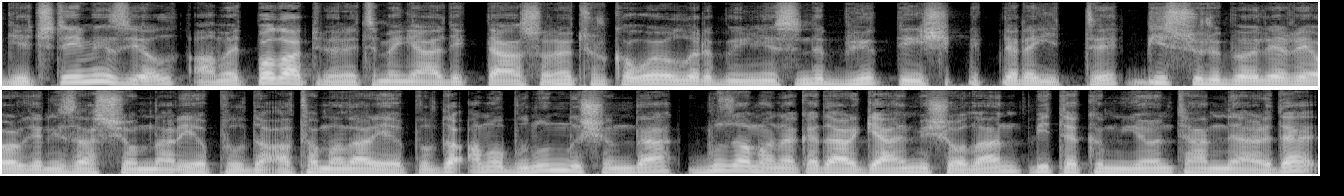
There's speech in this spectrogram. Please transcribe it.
Geçtiğimiz yıl Ahmet Polat yönetime geldikten sonra Türk Hava Yolları bünyesinde büyük değişikliklere gitti. Bir sürü böyle reorganizasyonlar yapıldı, atamalar yapıldı ama bunun dışında bu zamana kadar gelmiş olan bir takım yöntemler de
